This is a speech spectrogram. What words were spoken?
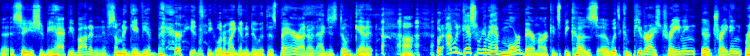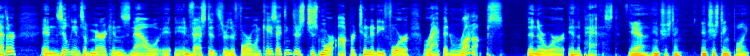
uh, so you should be happy about it, and if somebody gave you a bear, you'd think, "What am I going to do with this bear?" I don't. I just don't get it. Uh, but I would guess we're going to have more bear markets because uh, with computerized trading, uh, trading rather, and zillions of Americans now invested through their 401ks, I think there's just more opportunity for rapid run-ups than there were in the past. Yeah, interesting. Interesting point.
